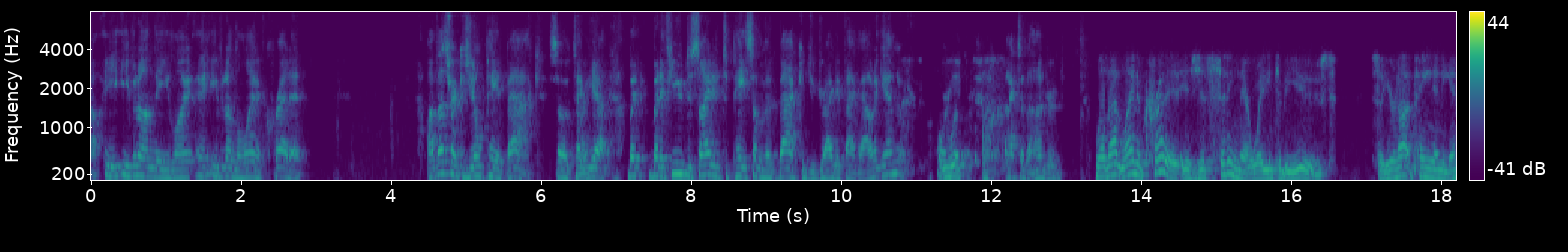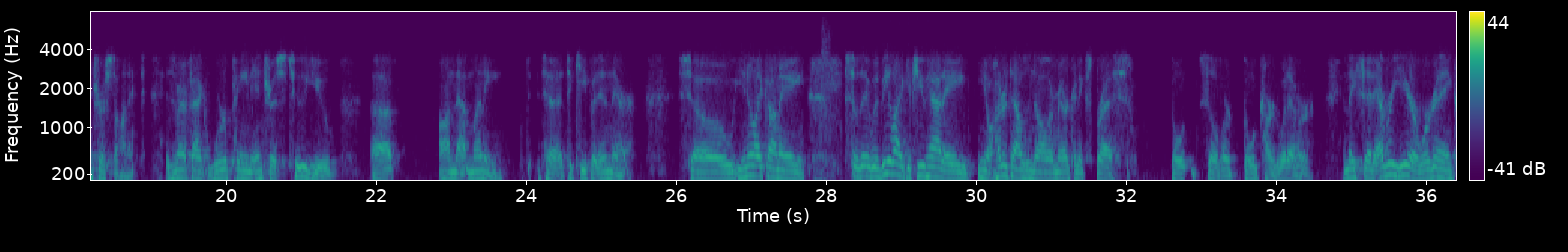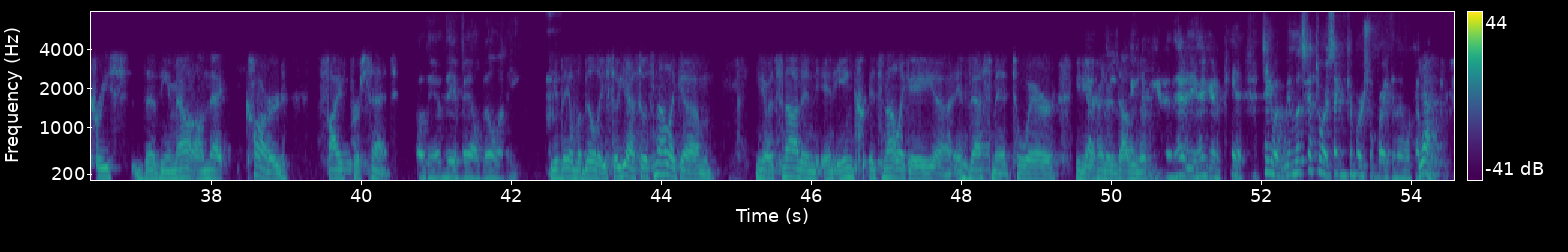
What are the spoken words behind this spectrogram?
um, even on the line, even on the line of credit, uh, that's right because you don't pay it back. So right. yeah, but but if you decided to pay some of it back, could you drag it back out again, or well, back to the hundred? Well, that line of credit is just sitting there waiting to be used. So you're not paying any interest on it. As a matter of fact, we're paying interest to you uh, on that money to to keep it in there. So you know, like on a, so they would be like if you had a you know hundred thousand dollar American Express gold, silver, gold card, whatever, and they said every year we're going to increase the the amount on that card five percent. Oh, the the availability. The availability. So yeah, so it's not like um, you know, it's not an an inc- it's not like a uh, investment to where you know yeah, your hundred thousand. How are you going to pay it? Tell you what, we, let's get to our second commercial break, and then we'll come. Yeah. Back.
